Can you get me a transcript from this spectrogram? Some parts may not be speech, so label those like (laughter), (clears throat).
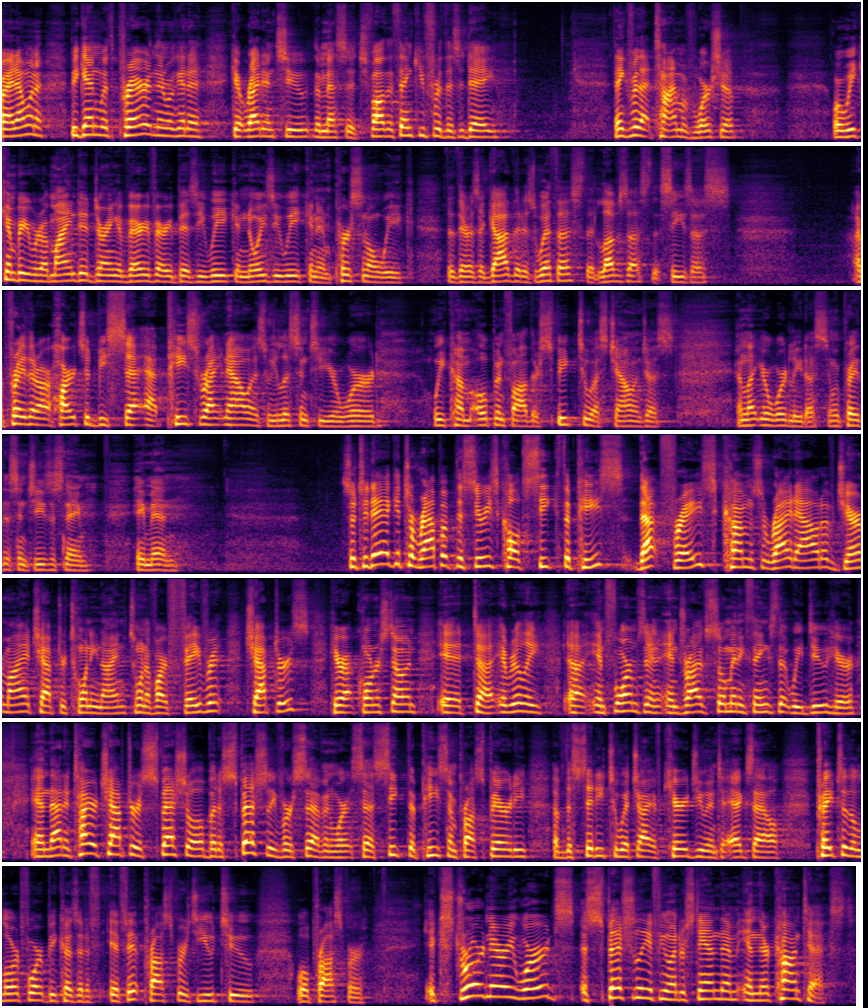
All right, I want to begin with prayer and then we're going to get right into the message. Father, thank you for this day. Thank you for that time of worship where we can be reminded during a very, very busy week and noisy week and impersonal week that there is a God that is with us, that loves us, that sees us. I pray that our hearts would be set at peace right now as we listen to your word. We come open, Father. Speak to us, challenge us, and let your word lead us. And we pray this in Jesus' name. Amen. So today I get to wrap up this series called Seek the Peace. That phrase comes right out of Jeremiah chapter 29. It's one of our favorite chapters here at Cornerstone. It, uh, it really uh, informs and, and drives so many things that we do here. And that entire chapter is special, but especially verse 7, where it says, Seek the peace and prosperity of the city to which I have carried you into exile. Pray to the Lord for it, because if, if it prospers, you too will prosper. Extraordinary words, especially if you understand them in their context.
